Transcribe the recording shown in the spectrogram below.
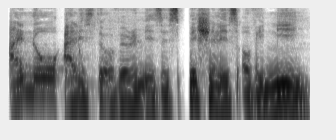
I know Alistair Overeem is a specialist of a knee.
